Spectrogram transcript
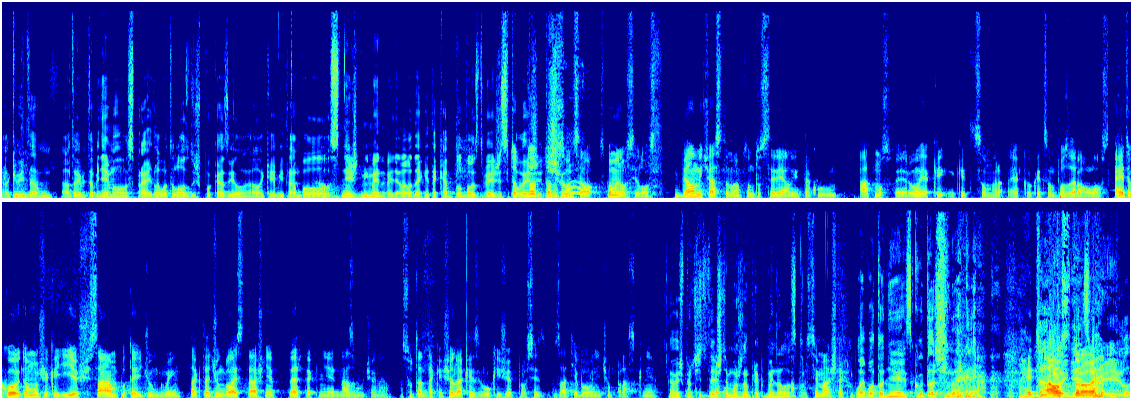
A keby tam, ale to by, to by nemohol spraviť, lebo to Lost už pokazil, ale keby tam bol snežný medveď, alebo taká taká blbosť, vieš, že si To, povieš, to, že toto čo? som chcel, spomenul si Lost. Veľmi často mám v tomto seriáli takú atmosféru, ke, keď, som hra, ako keď som pozeral Lost. A je to kvôli tomu, že keď ideš sám po tej džungli, tak tá džungla je strašne perfektne nazvučená. A sú tam také všelijaké zvuky, že proste za tebou niečo praskne. A vieš, prečo to ešte možno pripomína A Lost? proste máš taký... Lebo to nie je skutočné. A je to na is ostrove. real.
